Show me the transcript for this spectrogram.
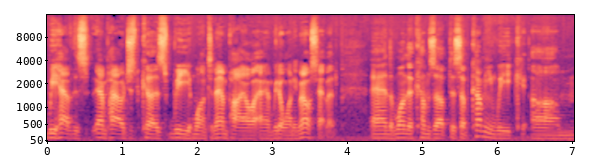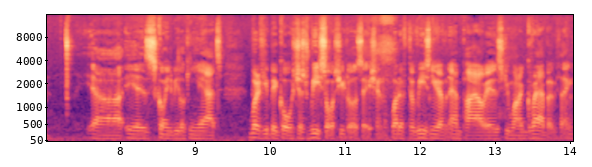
we have this empire just because we want an empire and we don't want anyone else to have it. And the one that comes up this upcoming week um, uh, is going to be looking at what if your big goal is just resource utilization? What if the reason you have an empire is you want to grab everything?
